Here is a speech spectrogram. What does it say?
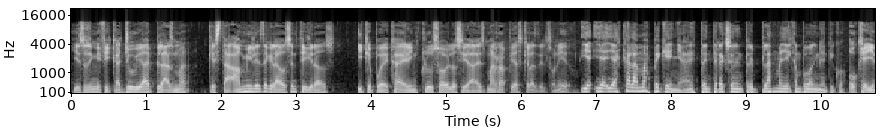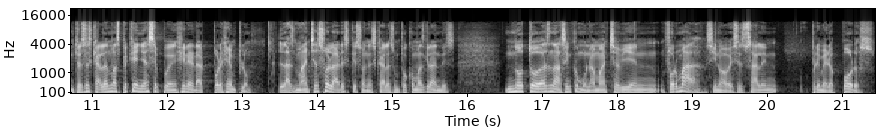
Y eso significa lluvia de plasma que está a miles de grados centígrados y que puede caer incluso a velocidades más rápidas que las del sonido. Y, a escala más pequeña, esta interacción entre el plasma y el campo magnético. Ok, entonces a escalas más pequeñas se pueden generar, por ejemplo, las manchas solares, que son escalas un poco más grandes, no todas nacen como una mancha bien formada, sino a veces salen primero poros.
